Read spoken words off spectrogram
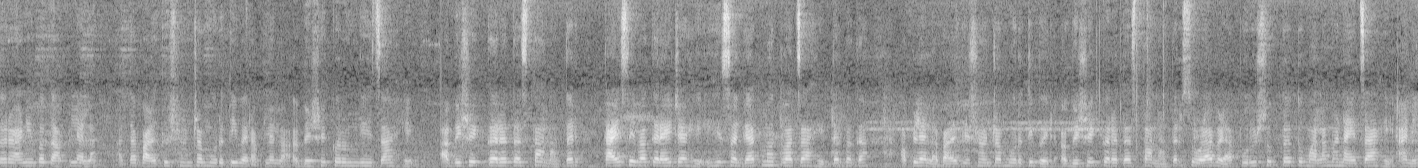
तर आणि बघा आपल्याला आता बाळकृष्णांच्या मूर्तीवर आपल्याला अभिषेक करून घ्यायचा आहे. अभिषेक करत असताना तर काय सेवा करायची आहे हे सगळ्यात महत्त्वाचं आहे. तर बघा आपल्याला बाळकृष्णांच्या मूर्तीवर अभिषेक करत असताना तर सोळा वेळा पुरुष सुक्त तुम्हाला म्हणायचं आहे आणि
